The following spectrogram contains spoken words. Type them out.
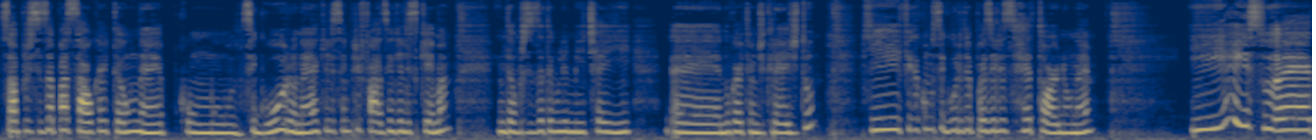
Só precisa passar o cartão, né, como seguro, né, que eles sempre fazem aquele esquema. Então precisa ter um limite aí é, no cartão de crédito, que fica como seguro e depois eles retornam, né. E é isso, é,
